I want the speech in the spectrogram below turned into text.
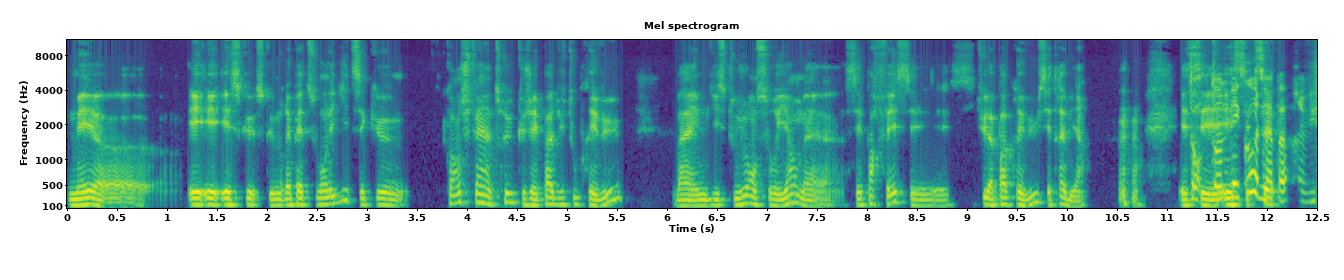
mais euh, et, et, ce, que, ce que me répètent souvent les guides, c'est que quand je fais un truc que j'ai pas du tout prévu, bah, ils me disent toujours en souriant, mais c'est parfait. C'est si tu l'as pas prévu, c'est très bien. et ton, ton ne l'a pas prévu.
